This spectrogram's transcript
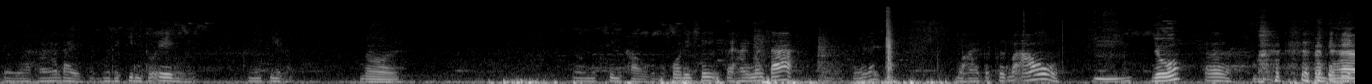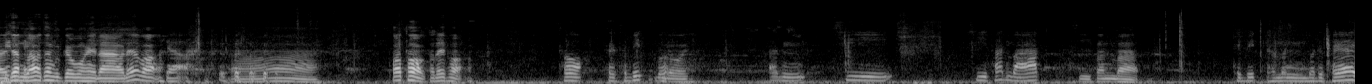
แต่ว่าหาได้ ก็บ่ได้กินตัวเองนี่ตีละโดยเราอยากซื้อเขาก็บ่ได้ซื้อไปให้มันจ้าเดี๋ยวได้บ่ให้เพิ่นมาเอาอยู่เออเป็นไปหาฉันเนาะท่านผู้กำกับให้ดาวได้บ่จะอ๋อพอถอกก็ได้พอทอกแต่ทบิดบ่โดยอันสี่สี่พันบาทสี่พันบาททบิดให้มันบ่ได้แพง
